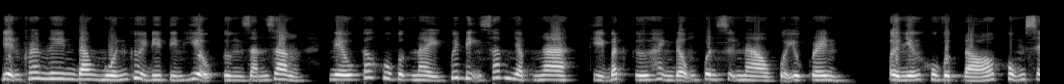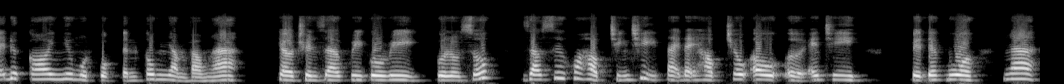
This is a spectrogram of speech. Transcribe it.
Điện Kremlin đang muốn gửi đi tín hiệu cứng rắn rằng nếu các khu vực này quyết định sắp nhập Nga thì bất cứ hành động quân sự nào của Ukraine ở những khu vực đó cũng sẽ được coi như một cuộc tấn công nhằm vào Nga. Theo chuyên gia Grigory Golosov, giáo sư khoa học chính trị tại Đại học châu Âu ở ET, Petersburg, Nga,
